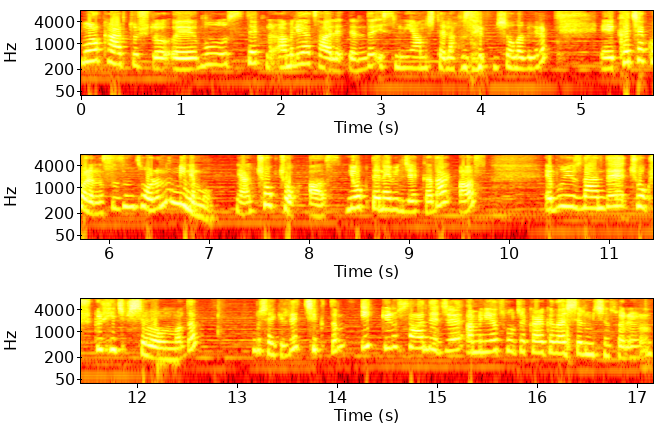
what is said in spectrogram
mor kartuşlu e, bu stepner ameliyat aletlerinde ismini yanlış telaffuz etmiş olabilirim. E, kaçak oranı, sızıntı oranı minimum. Yani çok çok az. Yok denebilecek kadar az. E, bu yüzden de çok şükür hiçbir şey olmadı. Bu şekilde çıktım. İlk gün sadece ameliyat olacak arkadaşlarım için soruyorum.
